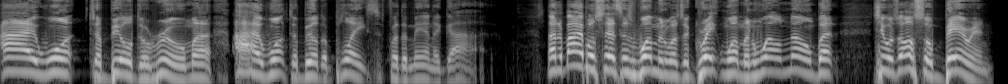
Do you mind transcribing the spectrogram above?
I want to build a room. Uh, I want to build a place for the man of God. Now, the Bible says this woman was a great woman, well known, but she was also barren.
